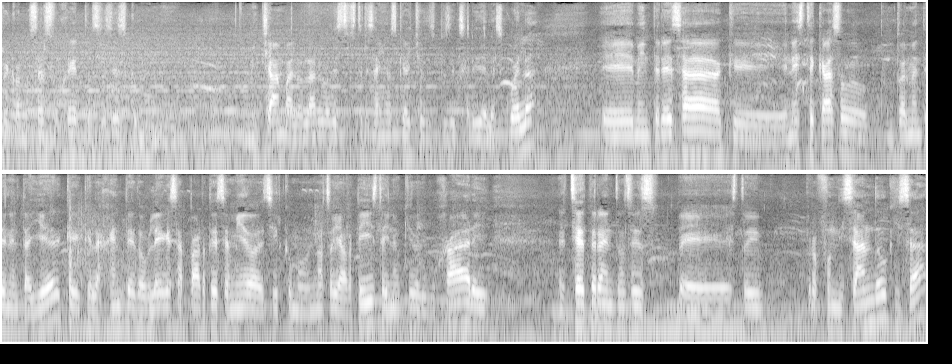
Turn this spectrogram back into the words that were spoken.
reconocer sujetos. Ese es como mi, mi chamba a lo largo de estos tres años que he hecho después de que salí de la escuela. Eh, me interesa que en este caso, puntualmente en el taller, que, la gente doblegue esa parte, ese miedo a decir como no soy artista y no quiero dibujar, y, etcétera. Entonces eh, estoy profundizando quizá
